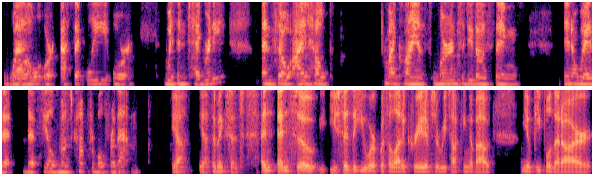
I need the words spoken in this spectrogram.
well or ethically or with integrity. And so I help my clients learn to do those things in a way that that feels most comfortable for them. Yeah, yeah, that makes sense. And and so you said that you work with a lot of creatives. Are we talking about you know people that are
